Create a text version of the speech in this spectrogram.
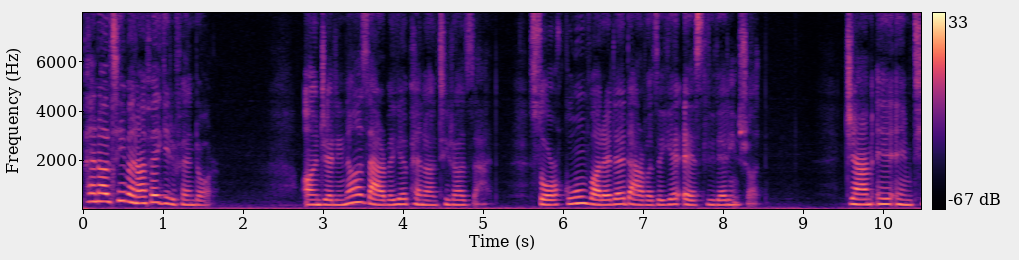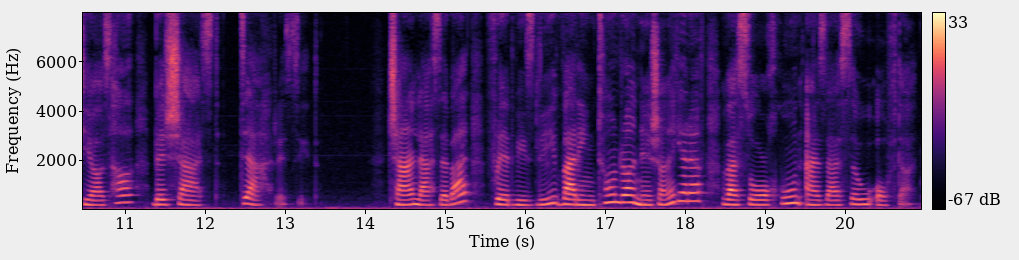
پنالتی به نفع گریفندور. آنجلینا ضربه پنالتی را زد. سرخگون وارد دروازه اسلیدرین شد. جمع امتیازها به شست ده رسید. چند لحظه بعد فرد ویزلی ورینگتون را نشانه گرفت و سرخگون از دست او افتاد.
